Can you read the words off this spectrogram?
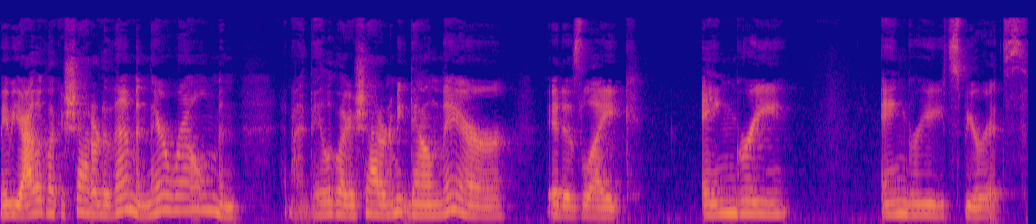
Maybe I look like a shadow to them in their realm, and, and I, they look like a shadow to me. Down there, it is like angry, angry spirits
